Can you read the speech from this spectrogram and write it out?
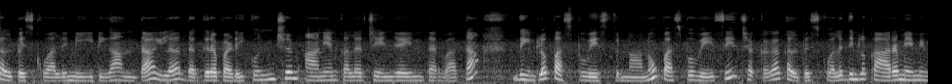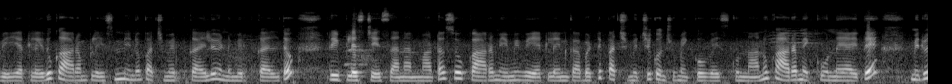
కలిపేసుకోవాలి నీట్గా అంతా. ఇలా దగ్గర పడి కొంచెం ఆనియన్ కలర్ చేంజ్ అయిన తర్వాత దీంట్లో పసుపు వేస్తున్నాను. పసుపు వేసి చక్కగా కలిపేసుకోవాలి. దీంట్లో కారం ఏమీ వేయట్లేదు. కారం ప్లేస్ని నేను పచ్చిమిరపకాయలు ఎండుమిరపకాయలతో రీప్లేస్ చేశాను అనమాట సో కారం ఏమీ వేయట్లేను కాబట్టి పచ్చిమిర్చి కొంచెం ఎక్కువ వేసుకున్నాను. కారం ఎక్కువ ఉన్నాయి అయితే మీరు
